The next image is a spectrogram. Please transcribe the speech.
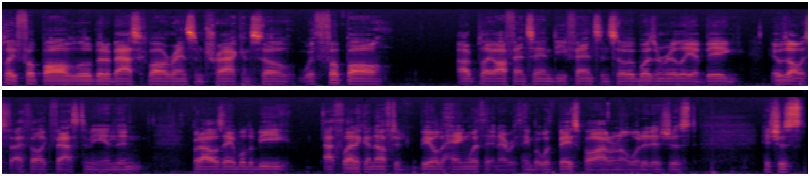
played football, a little bit of basketball, ran some track, and so with football, I'd play offense and defense, and so it wasn't really a big. It was always I felt like fast to me, and then, but I was able to be athletic enough to be able to hang with it and everything. But with baseball, I don't know what it is. Just it's just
